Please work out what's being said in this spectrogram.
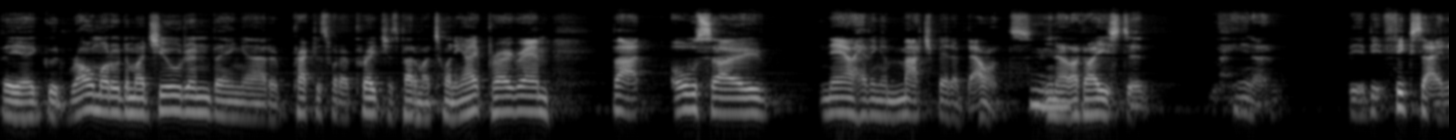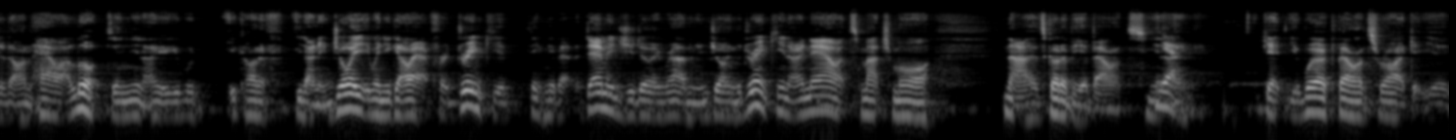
be a good role model to my children, being able to practice what I preach as part of my 28 program, but also now having a much better balance. You mm. know, like I used to, you know, be a bit fixated on how I looked, and you know, you would you kind of you don't enjoy it when you go out for a drink. You're thinking about the damage you're doing rather than enjoying the drink. You know, now it's much more. No, it's got to be a balance. You Yeah. know, get your work balance right, get your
